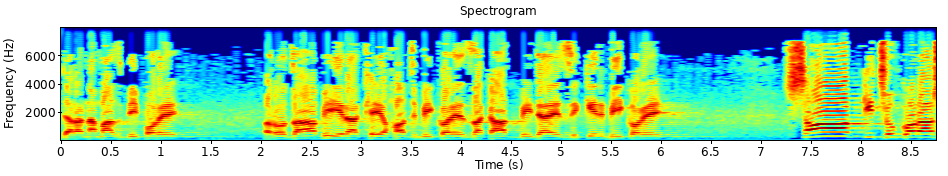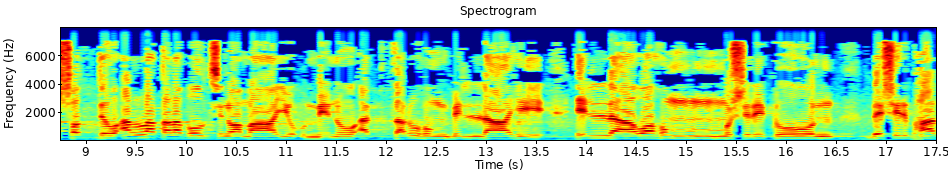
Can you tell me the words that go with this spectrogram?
যারা নামাজ বি পড়ে, রোজা ভি রাখে, হজ বি করে জাকাত বি দেয়, জিকির ভি করে সব কিছু করা সত্ত্বেও আল্লাহ তারা বলছেন মেনু আকতারুহুম বিল্লাহি ইল্লা ওয়াহুম মুশরিকুন। বেশিরভাগ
